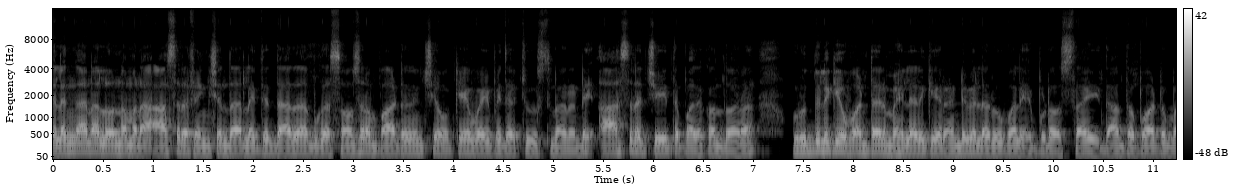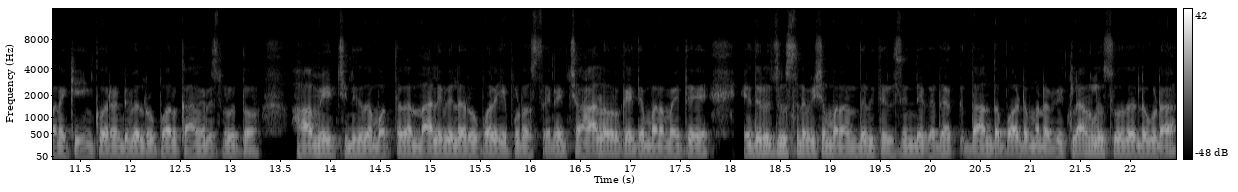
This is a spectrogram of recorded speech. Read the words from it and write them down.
తెలంగాణలో ఉన్న మన ఆసరా పెన్షన్దారులు అయితే దాదాపుగా సంవత్సరం పాటు నుంచి ఒకే వైపు అయితే చూస్తున్నారండి. ఆసర చేత పథకం ద్వారా వృద్ధులకి ఒంటరి మహిళలకి రెండు వేల రూపాయలు ఎప్పుడు వస్తాయి. దాంతోపాటు మనకి ఇంకో రెండు వేల రూపాయలు కాంగ్రెస్ ప్రభుత్వం హామీ ఇచ్చింది కదా మొత్తంగా నాలుగు వేల రూపాయలు ఎప్పుడు వస్తాయని చాలా వరకు అయితే మనమైతే ఎదురు చూస్తున్న విషయం మన అందరికీ తెలిసిందే కదా. దాంతోపాటు మన వికలాంగుల సోదరులు కూడా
